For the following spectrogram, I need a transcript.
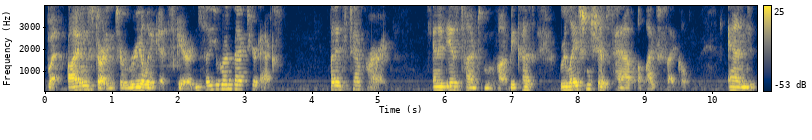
but I'm starting to really get scared. And so you run back to your ex. But it's temporary. And it is time to move on because relationships have a life cycle. And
